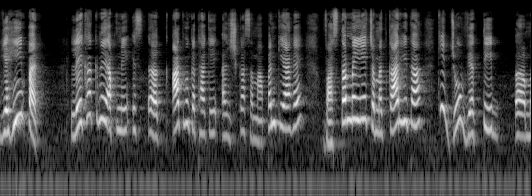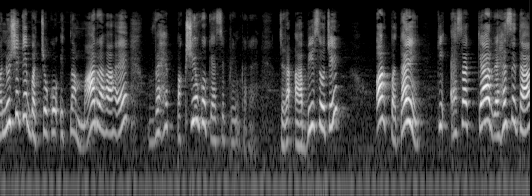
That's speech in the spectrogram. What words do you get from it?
यहीं पर लेखक ने अपने इस आत्मकथा के अंश का समापन किया है। वास्तव में ये चमत्कार ही था कि जो व्यक्ति मनुष्य के बच्चों को इतना मार रहा है वह पक्षियों को कैसे प्रेम कर रहा है? जरा आप भी सोचें और बताएँ कि ऐसा क्या रहस्य था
